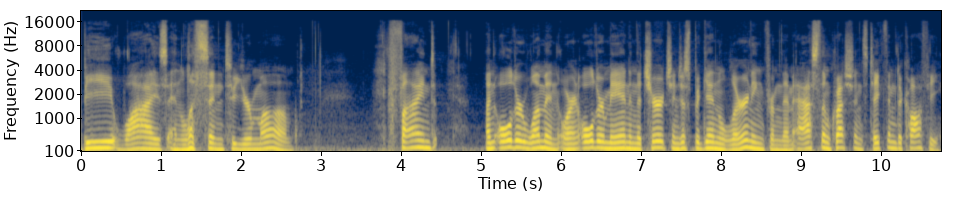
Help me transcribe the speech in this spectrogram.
be wise and listen to your mom. Find an older woman or an older man in the church and just begin learning from them. Ask them questions, take them to coffee.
